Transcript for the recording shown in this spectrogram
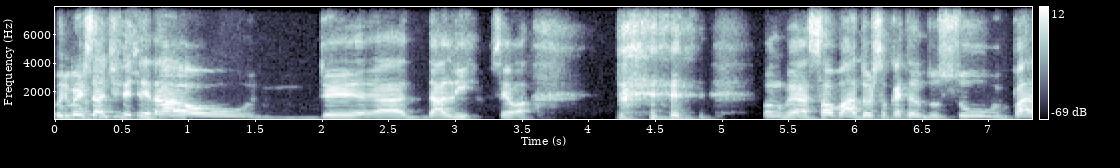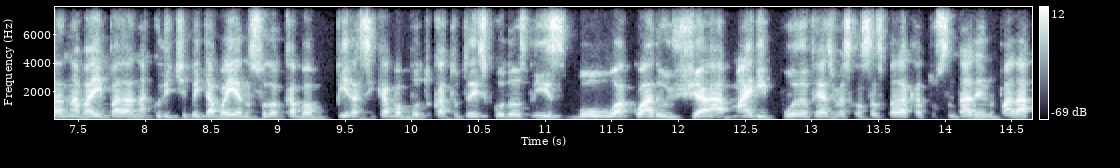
Universidade Federal de, uh, dali, sei lá. Vamos ver, Salvador, São Caetano do Sul, Paranavaí, Paraná, Curitiba, Itabaiana, Sorocaba, Piracicaba, Botucatu, Três Coroas, Lisboa, Guarujá, Mariporã, Fez Vasconcelos, Paracatu, Santarém, Pará,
